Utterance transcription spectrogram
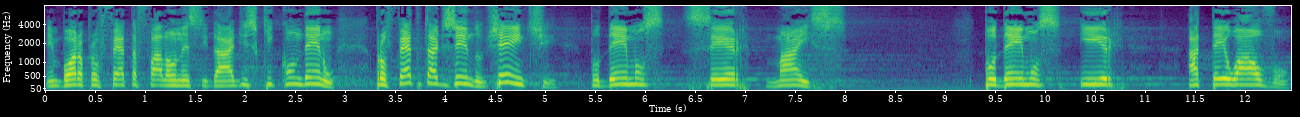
embora o profeta fala honestidades que condenam. O profeta está dizendo, gente, podemos ser mais. Podemos ir até o alvo.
